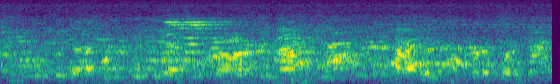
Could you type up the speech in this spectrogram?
সম্ভবত যারা দিয়ে আছে বা এই খপ্পরে পড়ে যায়।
